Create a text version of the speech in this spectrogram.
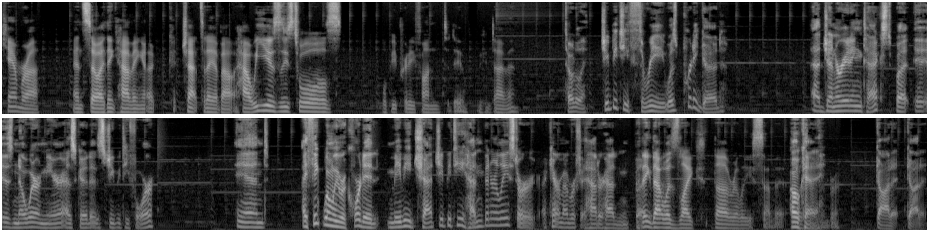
camera. And so I think having a chat today about how we use these tools will be pretty fun to do. We can dive in. Totally. GPT 3 was pretty good at generating text, but it is nowhere near as good as GPT 4. And I think when we recorded, maybe ChatGPT hadn't been released, or I can't remember if it had or hadn't. But... I think that was like the release of it. Okay. Got it. Got it.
